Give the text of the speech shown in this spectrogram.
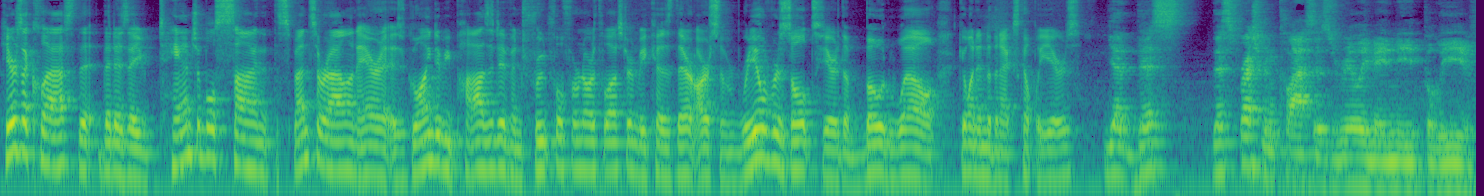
here's a class that, that is a tangible sign that the Spencer Allen era is going to be positive and fruitful for Northwestern because there are some real results here that bode well going into the next couple years? Yeah, this this freshman class has really made me believe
